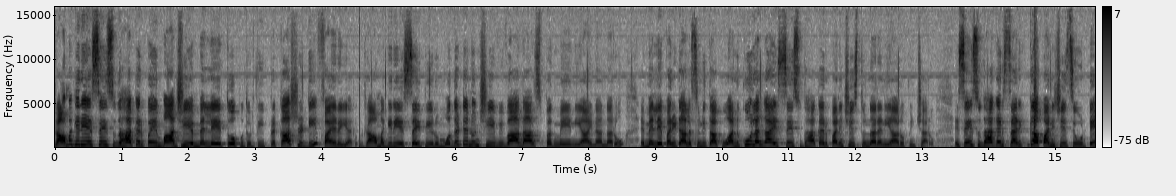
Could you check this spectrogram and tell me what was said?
రామగిరి ఎస్ఐ సుధాకర్ పై మాజీ ఎమ్మెల్యే తోపుతుర్తి ప్రకాష్ రెడ్డి ఫైర్ అయ్యారు. రామగిరి ఎస్ఐ తీరు మొదటి నుంచి వివాదాస్పదమే అని ఆయన అన్నారు. ఎమ్మెల్యే పరిటాల సునీతకు అనుకూలంగా ఎస్ఐ సుధాకర్ పనిచేస్తున్నారని ఆరోపించారు. ఎస్ఐ సుధాకర్ సరిగ్గా పనిచేసి ఉంటే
